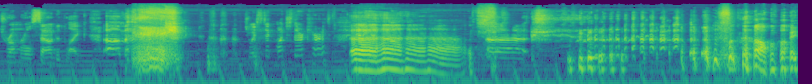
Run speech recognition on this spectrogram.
drum roll sounded like. Um, joystick much there, Carrot? Uh, ha, ha, Uh, oh my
